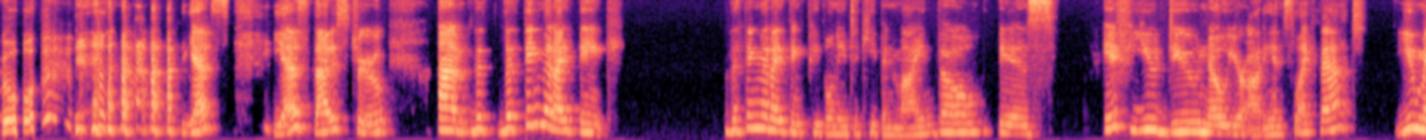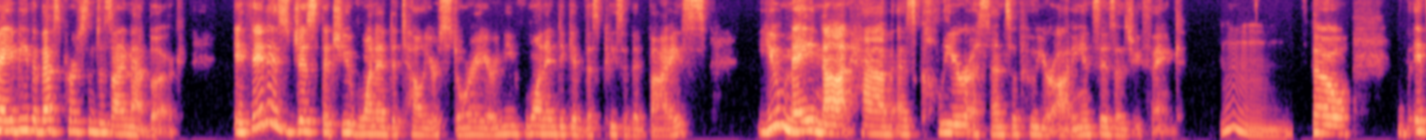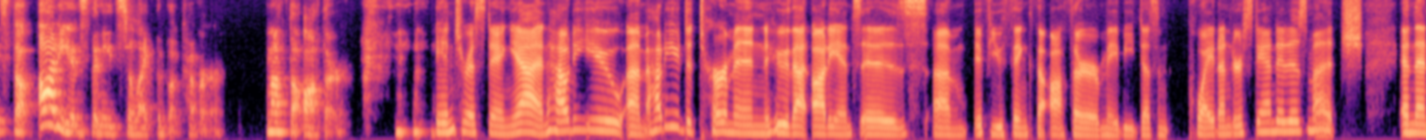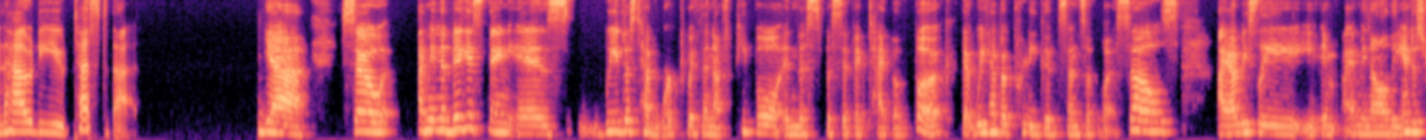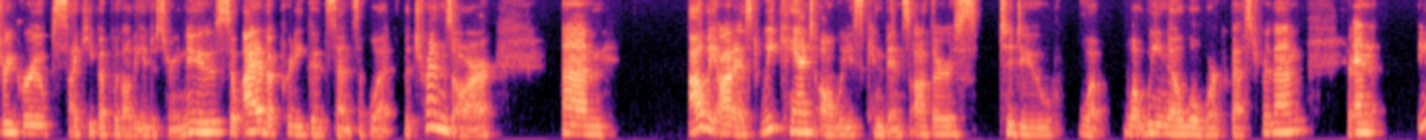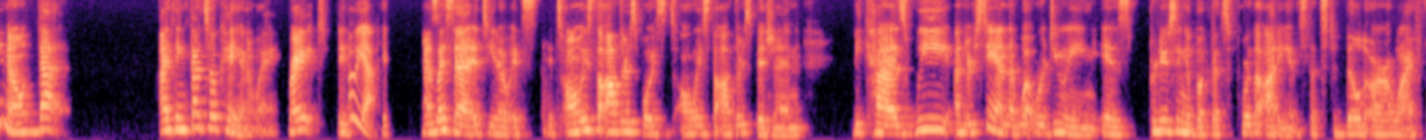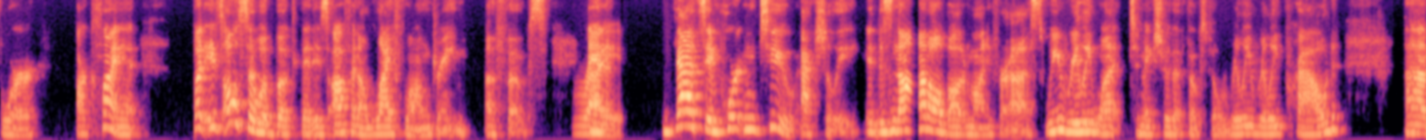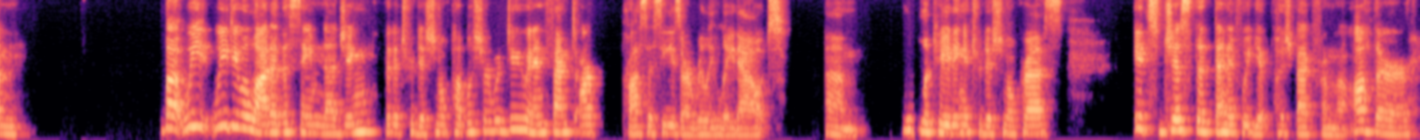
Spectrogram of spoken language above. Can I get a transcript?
Yes. Yes that is true. Um the the thing that i think the thing that i think people need to keep in mind though is if you do know your audience like that you may be the best person to design that book. If it is just that you've wanted to tell your story or you've wanted to give this piece of advice, you may not have as clear a sense of who your audience is as you think. Mm. So it's the audience that needs to like the book cover, not the author. Interesting. Yeah. And how do you um how do you determine who that audience is um if you think the author maybe doesn't quite understand it as much? And then how do you test that? Yeah. So I mean, the biggest thing is we just have worked with enough people in this specific type of book that we have a pretty good sense of what sells. I obviously, I'm in all the industry groups. I keep up with all the industry news. So I have a pretty good sense of what the trends are. Um, I'll be honest, we can't always convince authors to do what what we know will work best for them. Sure. And you know, that I think that's okay in a way, right? It, oh yeah. It, as I said, it's you know, it's it's always the author's voice, it's always the author's vision because we understand that what we're doing is producing a book that's for the audience, that's to build ROI for our client, but it's also a book that is often a lifelong dream of folks. Right. And that's important too, actually. It is not all bottom line for us. We really want to make sure that folks feel really, really proud. Um, but we we do a lot of the same nudging that a traditional publisher would do. And in fact, our processes are really laid out um, duplicating a traditional press. It's just that then if we get pushback from the author,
